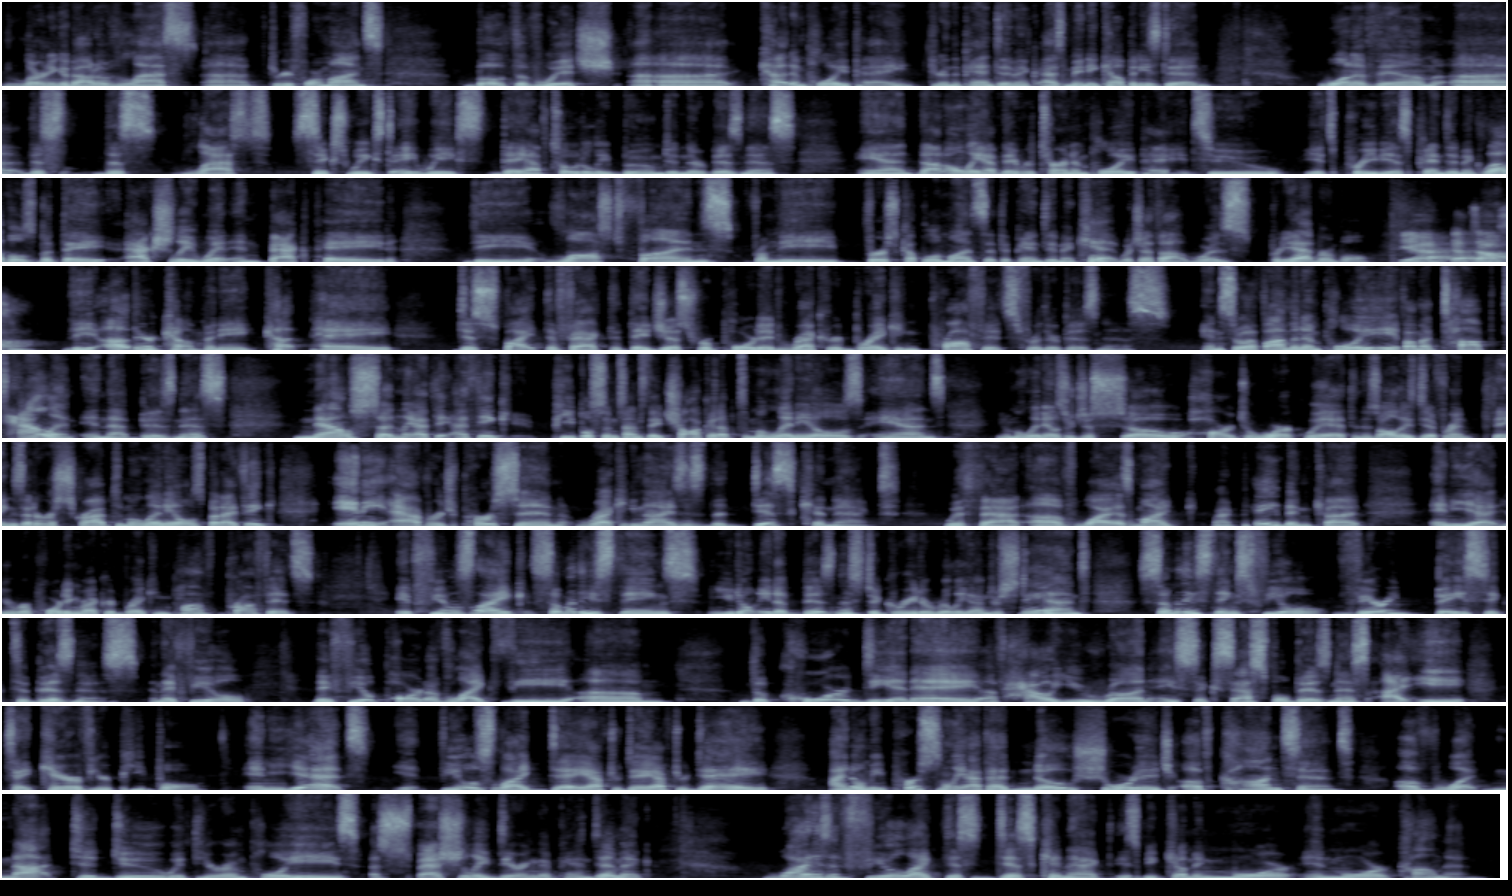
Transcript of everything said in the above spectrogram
learning about over the last uh, three or four months both of which uh, cut employee pay during the pandemic, as many companies did. One of them, uh, this this last six weeks to eight weeks, they have totally boomed in their business, and not only have they returned employee pay to its previous pandemic levels, but they actually went and back paid the lost funds from the first couple of months that the pandemic hit, which I thought was pretty admirable. Yeah, that's awesome. The other company cut pay despite the fact that they just reported record breaking profits for their business. And so if I'm an employee, if I'm a top talent in that business, now suddenly I think I think people sometimes they chalk it up to millennials and you know millennials are just so hard to work with and there's all these different things that are ascribed to millennials, but I think any average person recognizes the disconnect with that of why has my my pay been cut and yet you're reporting record breaking profits it feels like some of these things you don't need a business degree to really understand. Some of these things feel very basic to business, and they feel they feel part of like the um, the core DNA of how you run a successful business, i.e., take care of your people. And yet, it feels like day after day after day. I know me personally, I've had no shortage of content of what not to do with your employees, especially during the pandemic. Why does it feel like this disconnect is becoming more and more common?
